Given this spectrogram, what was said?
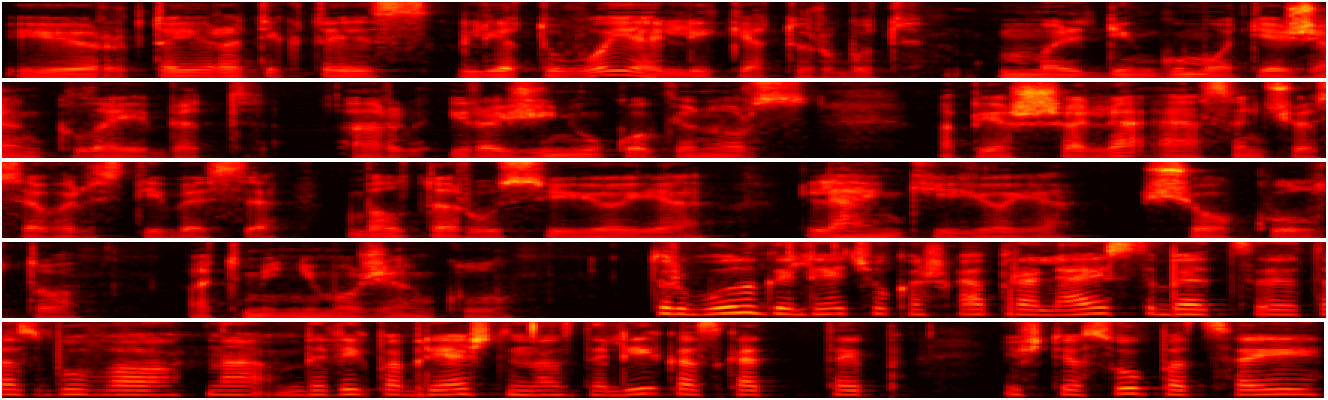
Ir tai yra tik tais Lietuvoje likę turbūt maldingumo tie ženklai, bet ar yra žinių kokiu nors apie šalia esančiose valstybėse - Baltarusijoje, Lenkijoje šio kulto atminimo ženklų? Turbūt galėčiau kažką praleisti, bet tas buvo na, beveik pabrėžtinas dalykas, kad taip iš tiesų patsai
